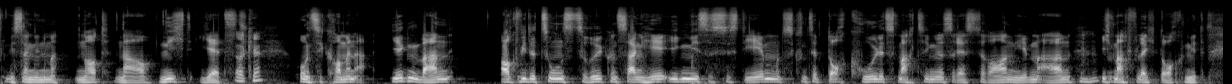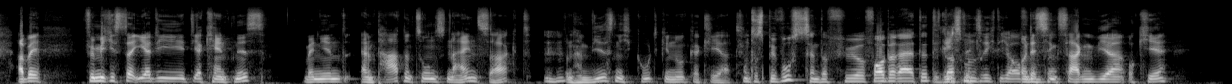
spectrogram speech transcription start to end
wir sagen immer, not now, nicht jetzt. Okay. Und sie kommen irgendwann auch wieder zu uns zurück und sagen, hey, irgendwie ist das System und das Konzept doch cool, jetzt macht irgendwie das Restaurant nebenan, mhm. ich mache vielleicht doch mit. Aber für mich ist da eher die, die Erkenntnis, wenn ein Partner zu uns Nein sagt, mhm. dann haben wir es nicht gut genug erklärt. Und das Bewusstsein dafür vorbereitet, richtig. dass man es richtig aufnimmt. Und deswegen sagen wir, okay,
